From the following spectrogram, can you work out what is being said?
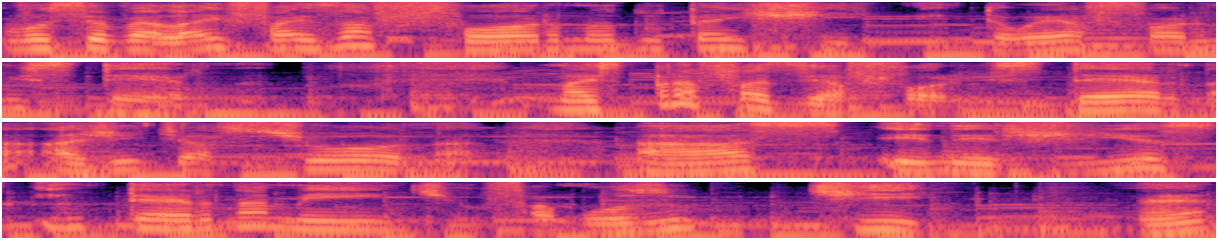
você vai lá e faz a forma do Tai Chi. Então é a forma externa. Mas para fazer a forma externa, a gente aciona as energias internamente, o famoso Ti. Né?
